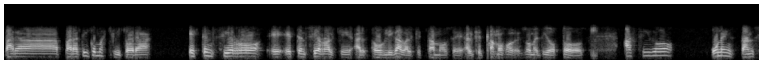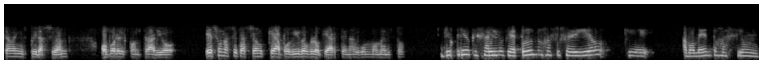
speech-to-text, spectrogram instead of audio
para, para ti como escritora, este encierro, eh, este encierro al que al, obligado al que estamos, eh, al que estamos sometidos todos, ha sido una instancia de inspiración o por el contrario, es una situación que ha podido bloquearte en algún momento? Yo creo que es algo que a todos nos ha sucedido, que a momentos ha sido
